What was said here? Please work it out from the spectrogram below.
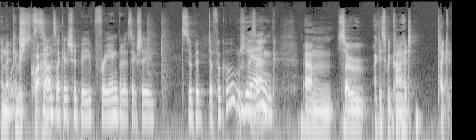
and that Which can be quite sounds hard. like it should be freeing, but it's actually super difficult. Yeah. I think. Um, so I guess we kind of had to take it.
